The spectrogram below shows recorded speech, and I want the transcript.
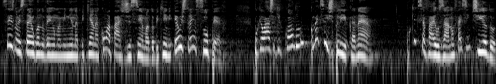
Vocês não estranham quando vem uma menina pequena com a parte de cima do biquíni? Eu estranho super. Porque eu acho que quando. Como é que você explica, né? Por que, que você vai usar? Não faz sentido.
